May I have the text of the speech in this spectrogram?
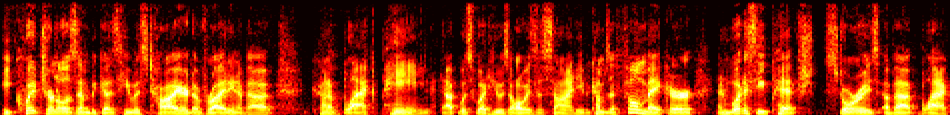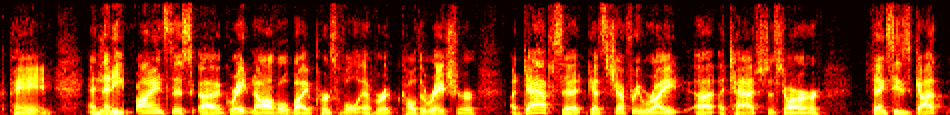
He quit journalism because he was tired of writing about kind of black pain. That was what he was always assigned. He becomes a filmmaker, and what does he pitch? Stories about black pain. And then he finds this uh, great novel by Percival Everett called Erasure, adapts it, gets Jeffrey Wright uh, attached to star, thinks he's got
